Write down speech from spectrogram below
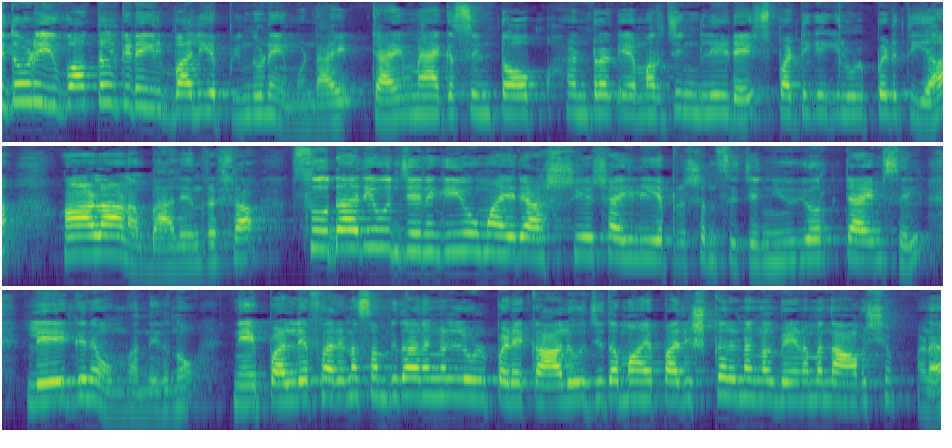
ഇതോടെ യുവാക്കൾക്കിടയിൽ വലിയ പിന്തുണയും ഉണ്ടായി Time magazine top hundred emerging leaders പട്ടികയിൽ ഉൾപ്പെടുത്തിയ ആളാണ് ബാലേന്ദ്ര ഷാ. സുതാര്യവും ജനകീയവുമായ രാഷ്ട്രീയ ശൈലിയെ പ്രശംസിച്ച് ന്യൂയോർക്ക് ടൈംസിൽ ലേഖനവും വന്നിരുന്നു. നേപ്പാളിലെ ഭരണ സംവിധാനങ്ങളിൽ ഉൾപ്പെടെ കാലോചിതമായ പരിഷ്കരണങ്ങൾ വേണമെന്ന ആവശ്യമാണ്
